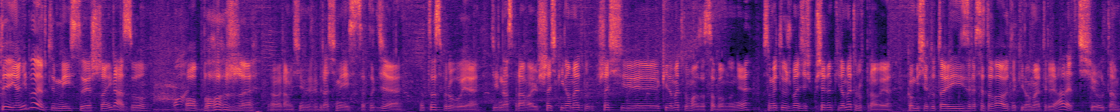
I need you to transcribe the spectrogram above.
Ty, ja nie byłem w tym miejscu jeszcze ani razu. O Boże! Dobra, musimy wybrać miejsce, to gdzie? No tu spróbuję. Dziwna sprawa, już 6 km, 6 yy, km mam za sobą, no nie? W sumie to już będzie 7 km prawie. Tylko mi się tutaj zresetowały te kilometry, ale ciul tam.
